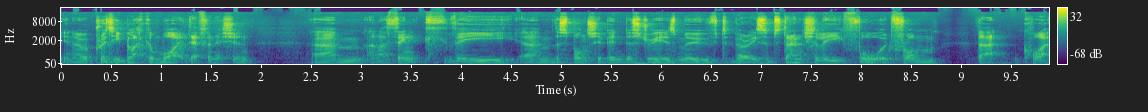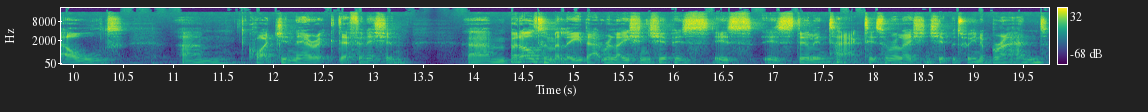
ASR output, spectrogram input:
you know a pretty black and white definition. Um, and I think the um, the sponsorship industry has moved very substantially forward from that quite old, um, quite generic definition. Um, but ultimately, that relationship is is is still intact. It's a relationship between a brand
